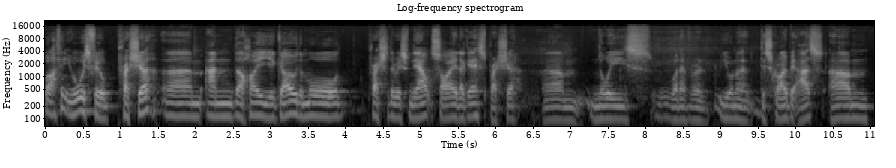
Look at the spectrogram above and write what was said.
Well, I think you always feel pressure, um, and the higher you go, the more pressure there is from the outside, I guess, pressure, um, noise, whatever you want to describe it as. Um,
